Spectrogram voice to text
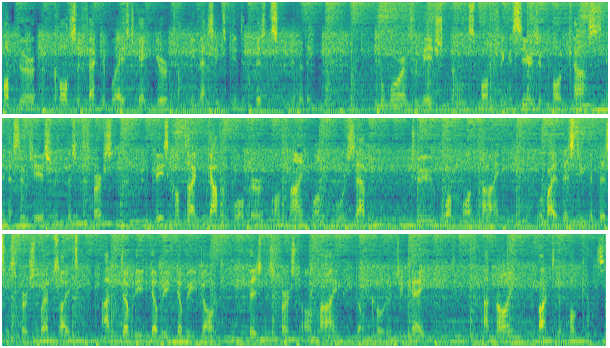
popular, and cost effective ways to get your company message into the business community. For more information on sponsoring a series of podcasts in association with Business First, please contact Gavin Walker on 9147 2119 or by visiting the Business First website at www.businessfirstonline.co.uk. And now, back to the podcast.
